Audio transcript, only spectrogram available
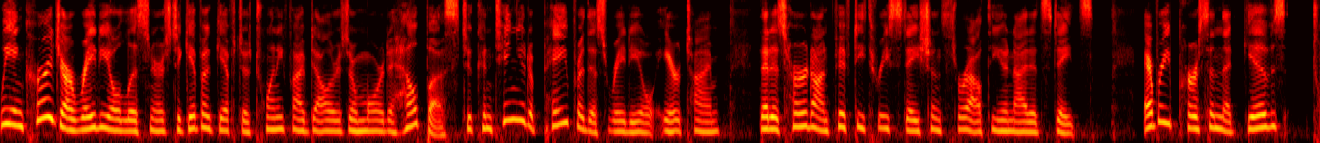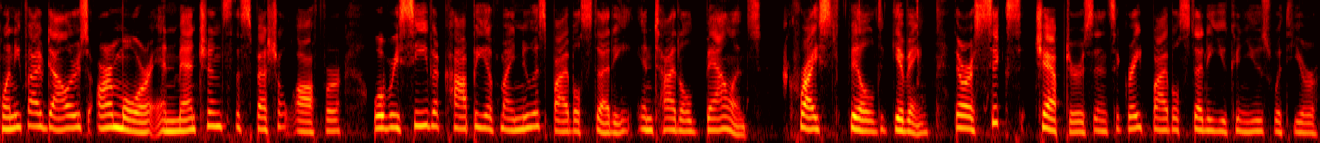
We encourage our radio listeners to give a gift of $25 or more to help us to continue to pay for this radio airtime that is heard on 53 stations throughout the United States. Every person that gives $25 or more and mentions the special offer will receive a copy of my newest Bible study entitled Balance Christ Filled Giving. There are six chapters, and it's a great Bible study you can use with your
